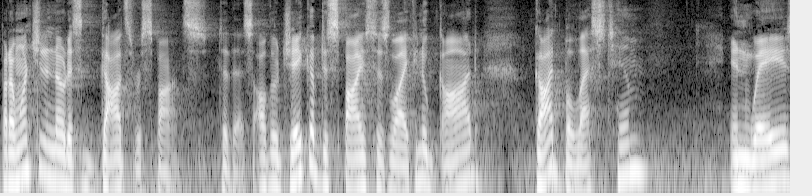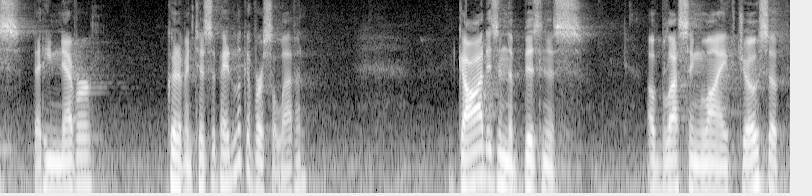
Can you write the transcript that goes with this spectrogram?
But I want you to notice God's response to this. Although Jacob despised his life, you know, God, God blessed him in ways that he never could have anticipated. Look at verse 11. God is in the business of blessing life. Joseph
